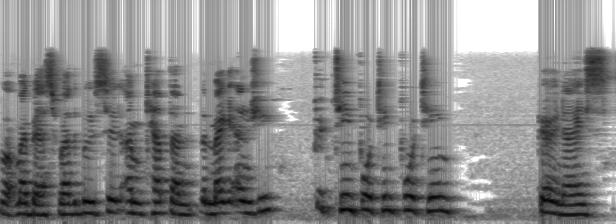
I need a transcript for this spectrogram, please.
what my best weather boosted. I'm capped on the Mega Energy 15, 14, 14. Very nice.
